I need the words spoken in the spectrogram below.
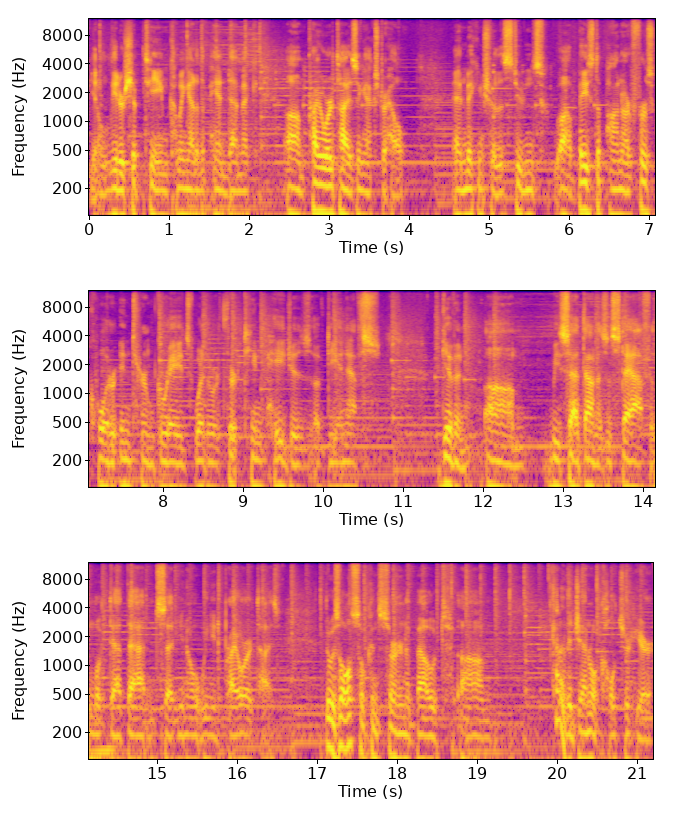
you know, leadership team coming out of the pandemic, um, prioritizing extra help and making sure that students, uh, based upon our first quarter interim grades where there were 13 pages of DNFs given, um, we sat down as a staff and looked at that and said, you know what, we need to prioritize. There was also concern about um, kind of the general culture here.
